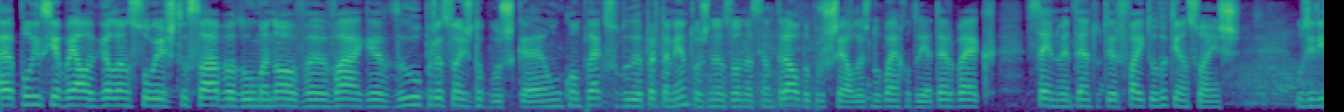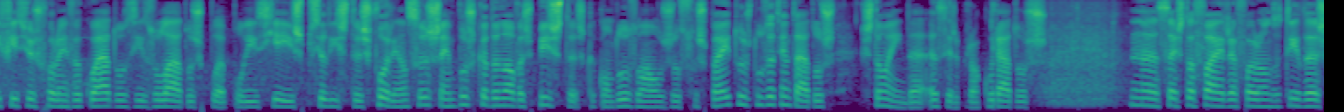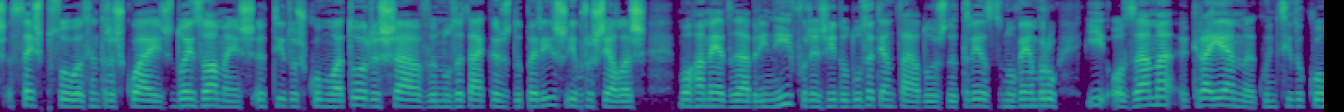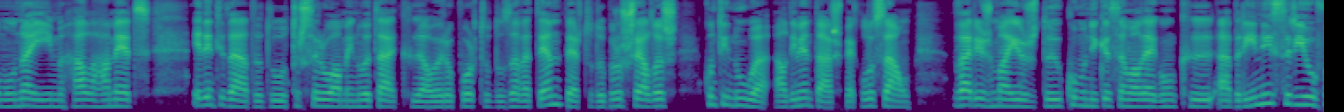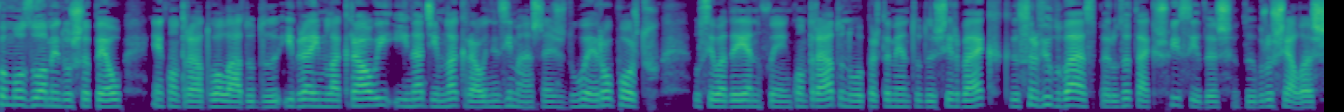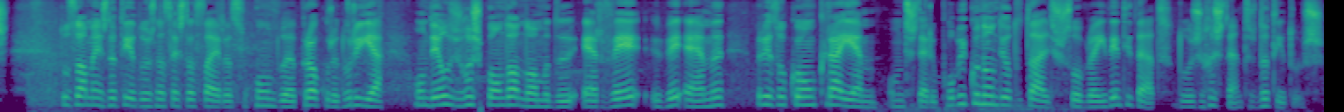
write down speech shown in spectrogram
A polícia belga lançou este sábado uma nova vaga de operações de busca. Um complexo de apartamentos na zona central de Bruxelas, no bairro de Etterbeek, sem, no entanto, ter feito detenções. Os edifícios foram evacuados e isolados pela polícia e especialistas forenses em busca de novas pistas que conduzam aos suspeitos dos atentados que estão ainda a ser procurados. Na sexta-feira foram detidas seis pessoas, entre as quais dois homens tidos como atores-chave nos ataques de Paris e Bruxelas. Mohamed Abrini, foragido dos atentados de 13 de novembro, e Osama Krayem, conhecido como Naim Al-Hamed. A identidade do terceiro homem no ataque ao aeroporto de Zaventem, perto de Bruxelas, continua a alimentar especulação. Vários meios de comunicação alegam que Abrini seria o famoso homem do chapéu encontrado ao lado de Ibrahim Lakraoui e Najim Lakraoui nas imagens do aeroporto. O seu ADN foi encontrado no apartamento de Schirbach, que serviu de base para os ataques suicidas de Bruxelas. Dos homens detidos na sexta-feira, segundo a Procuradoria, um deles responde ao nome de Hervé BM, preso com Kraem. O Ministério Público não deu detalhes sobre a identidade dos restantes detidos.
